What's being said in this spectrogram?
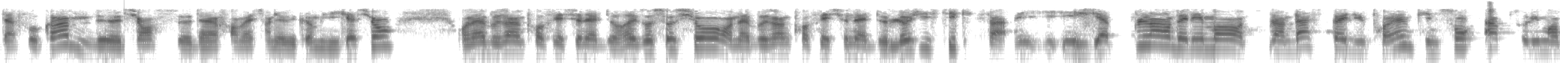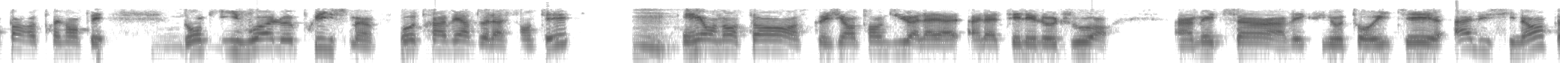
d'infocom, de, de sciences de l'information et des communications. On a besoin de professionnels de réseaux sociaux. On a besoin de professionnels de logistique. Enfin, il y a plein d'éléments, plein d'aspects du problème qui ne sont absolument pas représentés. Donc, ils voient le prisme au travers de la santé. Hmm. Et on entend ce que j'ai entendu à la, à la télé l'autre jour, un médecin avec une autorité hallucinante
